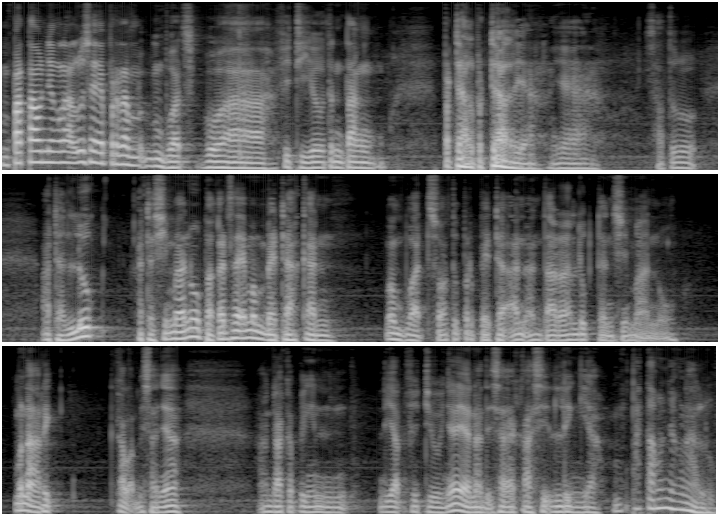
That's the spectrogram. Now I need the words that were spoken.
Empat tahun yang lalu saya pernah membuat sebuah video tentang pedal-pedal ya. Ya, satu ada look, ada Shimano, bahkan saya membedakan membuat suatu perbedaan antara look dan Shimano. Menarik kalau misalnya Anda kepingin lihat videonya ya nanti saya kasih link ya. Empat tahun yang lalu.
